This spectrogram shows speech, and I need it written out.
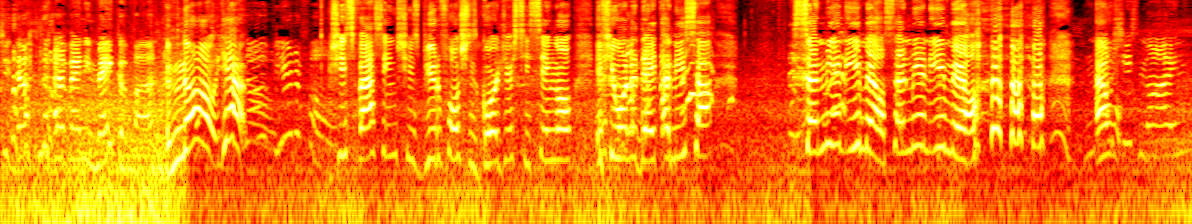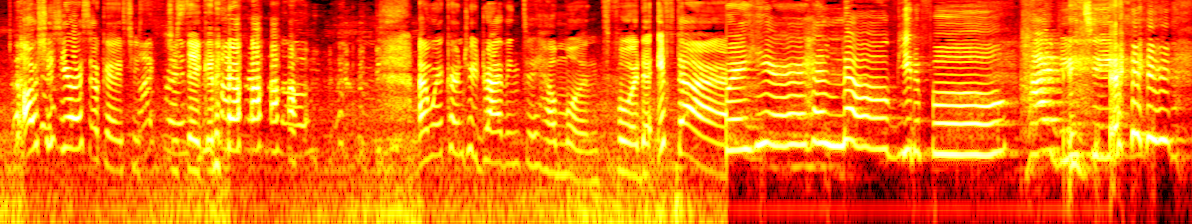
she doesn't have any makeup on. No, yeah. So beautiful. She's fasting, she's beautiful, she's gorgeous, she's single. If you want to date Anissa, send me an email. Send me an email. No, and, she's mine. Oh, she's yours? Okay, she's, friend, she's taken. and we're currently driving to Helmond for the iftar. We're here. Hello, beautiful. Hi, beauty.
